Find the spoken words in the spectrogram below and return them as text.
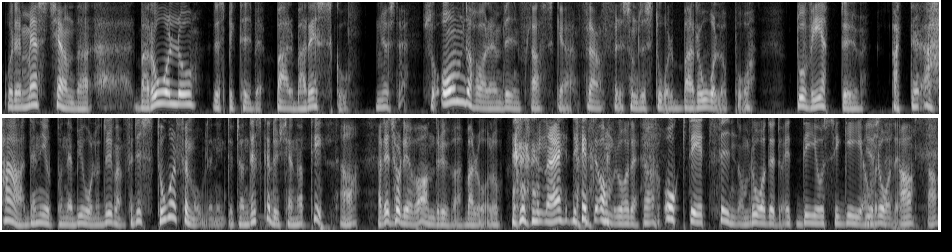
Och det mest kända är Barolo respektive Barbaresco. Just det. Så om du har en vinflaska framför som det står Barolo på, då vet du att det, aha, den är gjord på Nebbiolo-druvan. För det står förmodligen inte, utan det ska du känna till. Ja. ja, det trodde jag var en druva, Barolo. Nej, det är ett område. Ja. Och det är ett finområde, då, ett. DOCG-område. Ja, ja.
